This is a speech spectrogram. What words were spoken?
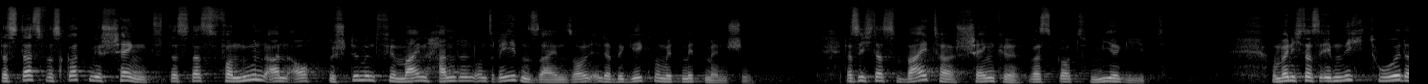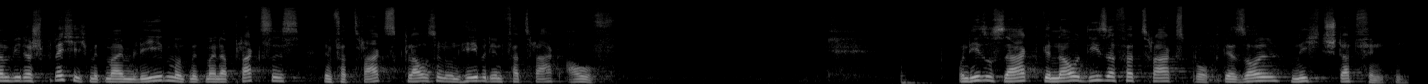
dass das, was Gott mir schenkt, dass das von nun an auch bestimmend für mein Handeln und Reden sein soll in der Begegnung mit Mitmenschen. Dass ich das weiter schenke, was Gott mir gibt. Und wenn ich das eben nicht tue, dann widerspreche ich mit meinem Leben und mit meiner Praxis den Vertragsklauseln und hebe den Vertrag auf. Und Jesus sagt, genau dieser Vertragsbruch, der soll nicht stattfinden.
